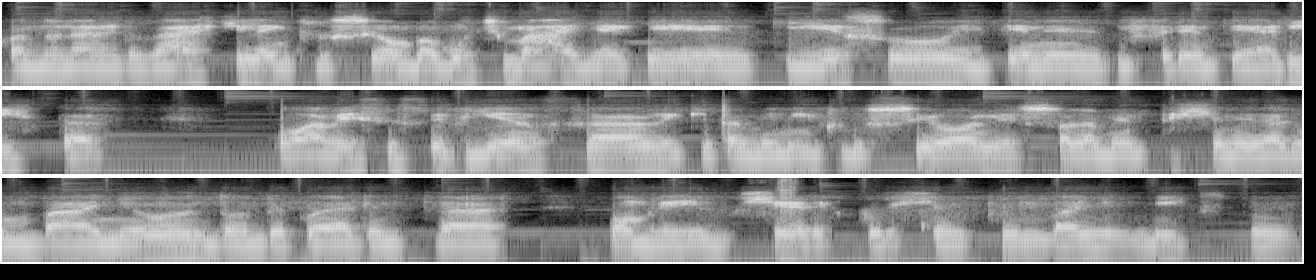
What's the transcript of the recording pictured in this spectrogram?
cuando la verdad es que la inclusión va mucho más allá que, que, eso y tiene diferentes aristas. O a veces se piensa de que también inclusión es solamente generar un baño en donde puedan entrar hombres y mujeres, por ejemplo, un baño mixto,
